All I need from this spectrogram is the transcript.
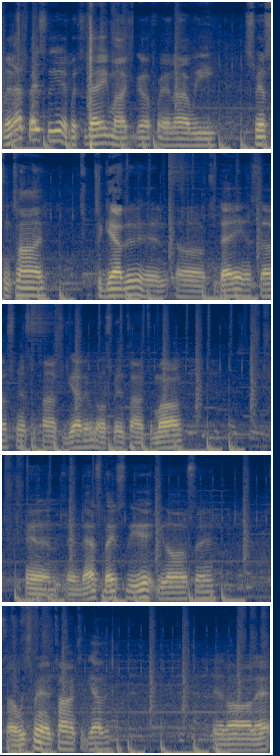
And that's basically it. But today, my girlfriend and I, we spent some time together and uh, today and stuff. Spend some time together. We're gonna spend time tomorrow, and and that's basically it. You know what I'm saying? So we spending time together and all that.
